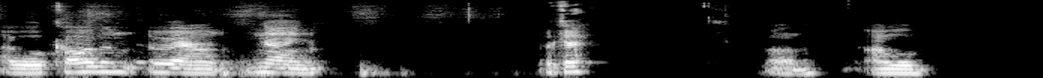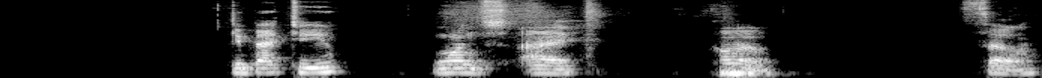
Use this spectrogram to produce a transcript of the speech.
I will call them around nine. Okay. Um, I will get back to you once I call them. So,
